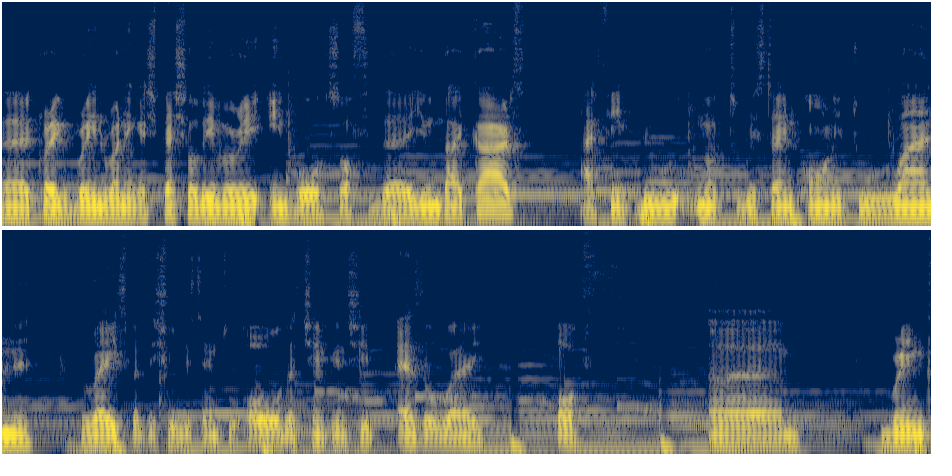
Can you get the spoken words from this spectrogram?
uh, Craig Breen running a special livery in both of the Hyundai cars. I think they would not restrain only to one race, but they should restrain to all the championship as a way of um, bring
